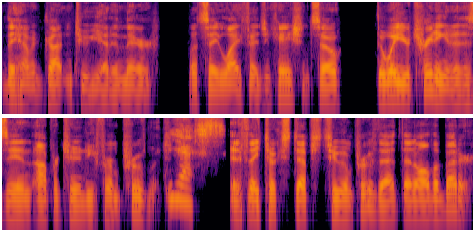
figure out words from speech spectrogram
they haven't gotten to yet in their, let's say, life education. So the way you're treating it is an opportunity for improvement. Yes. And if they took steps to improve that, then all the better.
